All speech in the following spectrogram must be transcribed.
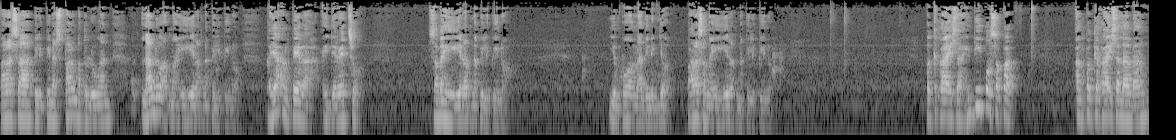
para sa Pilipinas para matulungan lalo ang mahihirap na Pilipino. Kaya ang pera ay diretso sa mahihirap na Pilipino yun po ang nadinig nyo para sa mahihirap na Pilipino. Pagkakaisa, hindi po sapat ang pagkakaisa lamang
